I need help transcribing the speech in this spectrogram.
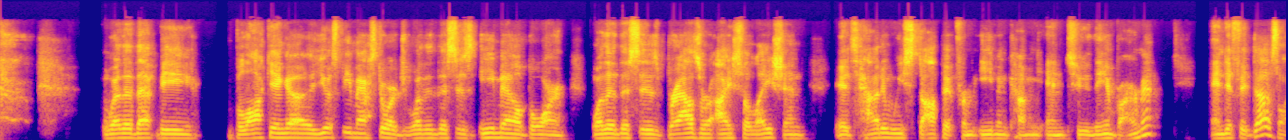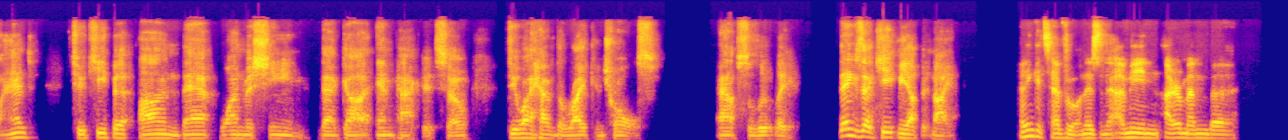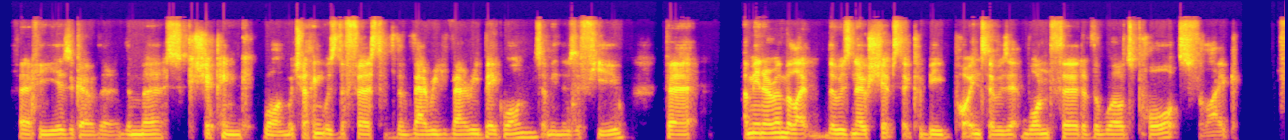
whether that be blocking a usb mass storage whether this is email borne whether this is browser isolation it's how do we stop it from even coming into the environment? And if it does land to keep it on that one machine that got impacted. So do i have the right controls? Absolutely. Things that keep me up at night. I think it's everyone, isn't it? I mean, I remember fair few years ago, the the Maersk shipping one, which I think was the first of the very very big ones. I mean, there's a few, but I mean, I remember like there was no ships that could be put into was it one third of the world's ports for like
